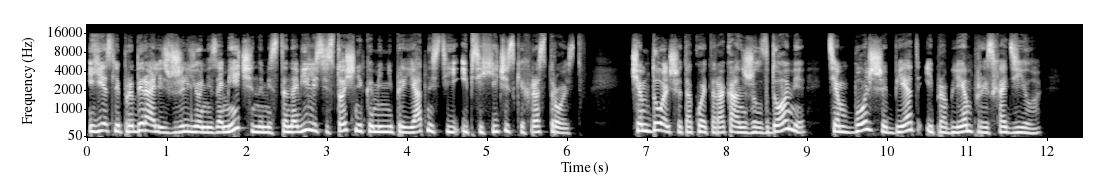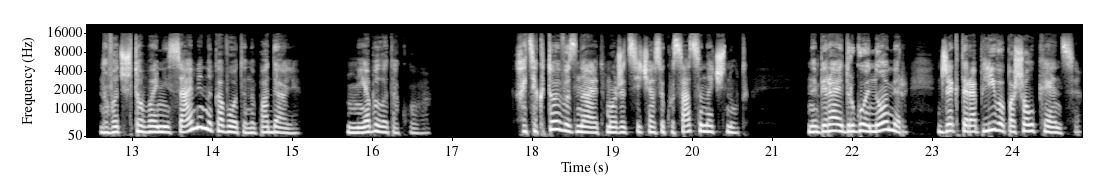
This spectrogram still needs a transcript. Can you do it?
и, если пробирались в жилье незамеченными, становились источниками неприятностей и психических расстройств. Чем дольше такой таракан жил в доме, тем больше бед и проблем происходило. Но вот чтобы они сами на кого-то нападали, не было такого. Хотя кто его знает, может, сейчас и кусаться начнут. Набирая другой номер, Джек торопливо пошел к Энце.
